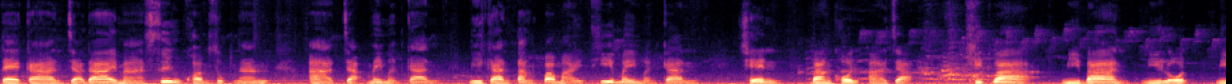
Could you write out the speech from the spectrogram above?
แต่การจะได้มาซึ่งความสุขนั้นอาจจะไม่เหมือนกัน มีการตั้งเป้าหมายที่ไม่เหมือนกัน เช่น บางคนอาจจะคิดว่ามีบ้าน มีรถ มี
